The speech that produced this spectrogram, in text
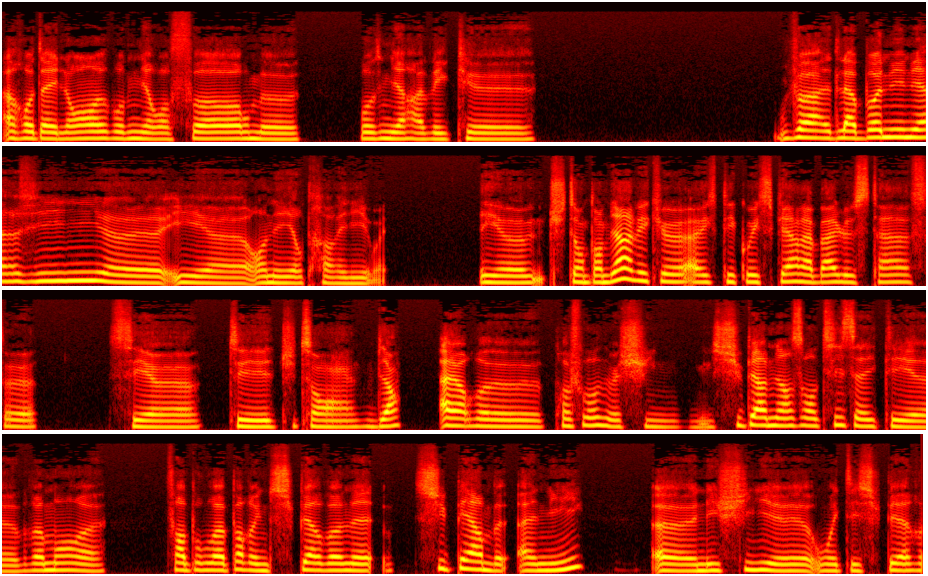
à Rhode Island, revenir en forme, revenir avec de la bonne énergie euh, et euh, en ayant travaillé, ouais. Et euh, tu t'entends bien avec, avec tes co-experts là-bas, le staff c'est tu te sens bien? Alors, franchement, je suis super bien sentie. Ça a été vraiment, enfin, pour ma part, une superbe année. les filles ont été super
